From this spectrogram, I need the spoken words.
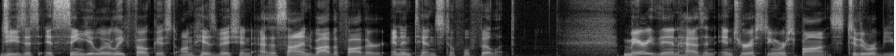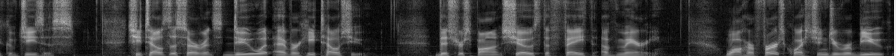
Jesus is singularly focused on his mission as assigned by the Father and intends to fulfill it. Mary then has an interesting response to the rebuke of Jesus. She tells the servants, Do whatever he tells you. This response shows the faith of Mary. While her first question drew rebuke,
